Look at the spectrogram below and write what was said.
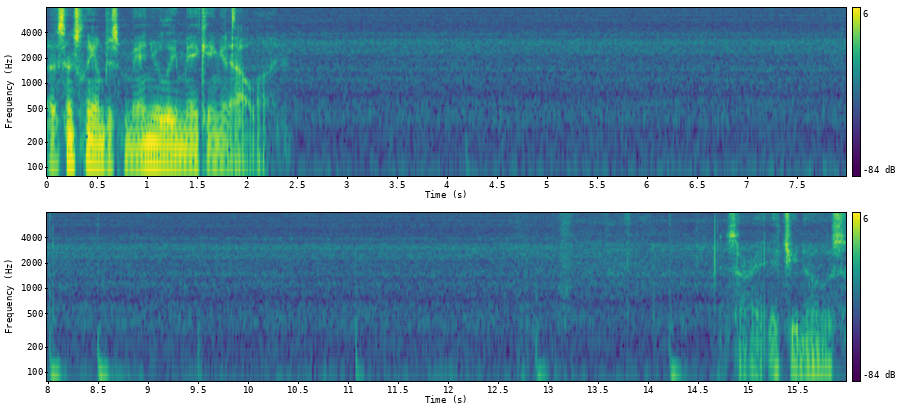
essentially, I'm just manually making an outline. Itchy nose.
